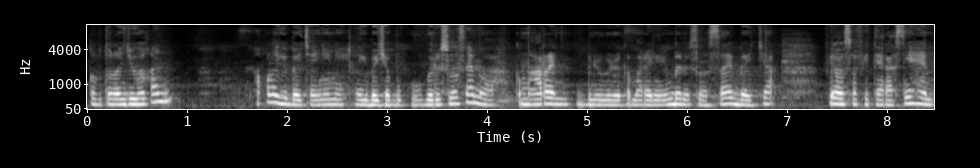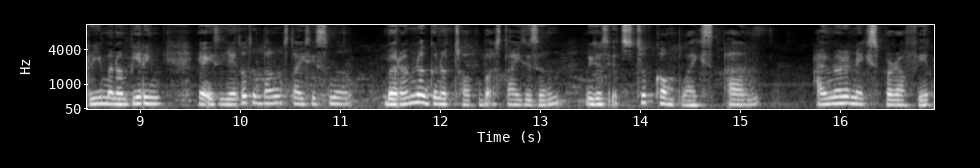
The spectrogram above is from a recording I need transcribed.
Kebetulan juga kan aku lagi baca ini nih lagi baca buku. Baru selesai malah. Kemarin bener-bener kemarin ini baru selesai baca filosofi terasnya Henry Manampiring yang isinya itu tentang stoicisme. But I'm not gonna talk about stoicism because it's too complex and I'm not an expert of it.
